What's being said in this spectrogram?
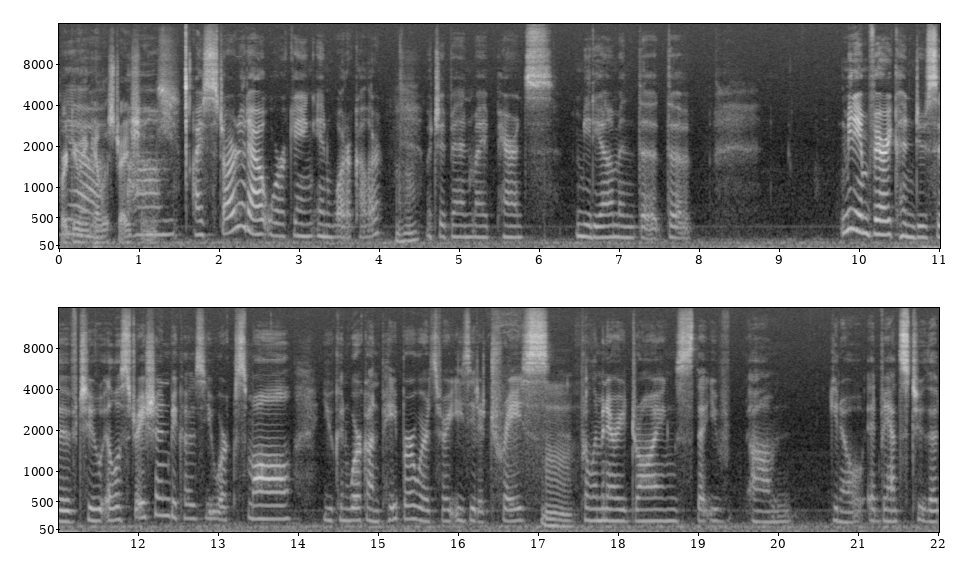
for doing illustrations? um, I started out working in watercolor, Mm-hmm. which had been my parents' medium, and the the medium very conducive to illustration because you work small. You can work on paper where it's very easy to trace Mm. preliminary drawings that you've um, you know advanced to the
